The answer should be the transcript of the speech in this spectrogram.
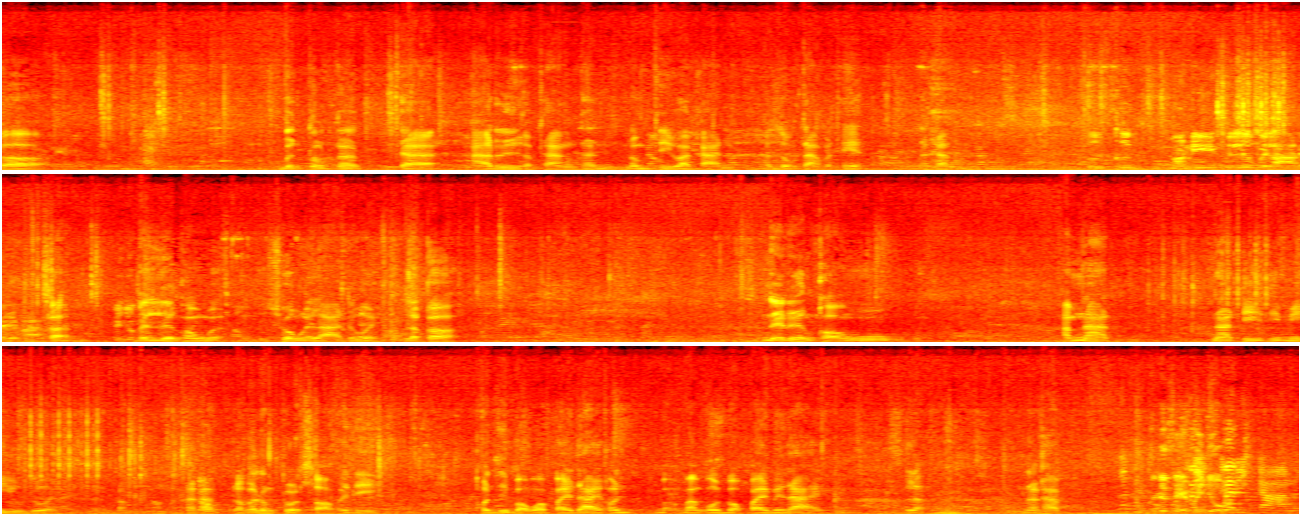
ก็ เบื้องต้นก็จะหารือกับทางท่านรัฐมนตรีว่าการกระทรวงต่างประเทศนะครับคือคือตอนนี้เป็นเรื่องเวลาได้ไหมก็เป็นเรื่องของช่วงเวลาด้วย แล้วก็ ในเรื่องของอำนาจหน้าที่ที่มีอยู่ด้วยนะครับ เราก็ต้องตรวจสอบให้ดี คนที่บอกว่าไปได้คนบางคนบอกไปไม่ได้แล้วนะครับมันจะเสียประโยชน์นาฬิการะ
